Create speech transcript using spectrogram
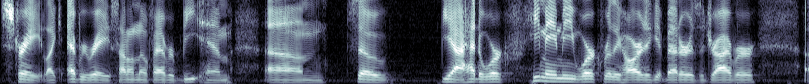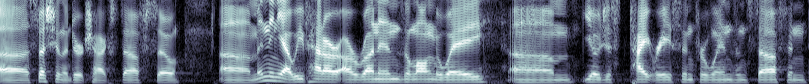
straight, like every race. I don't know if I ever beat him. Um, so yeah, I had to work. He made me work really hard to get better as a driver, uh, especially on the dirt track stuff. So um, and then yeah, we've had our, our run-ins along the way. Um, you know, just tight racing for wins and stuff, and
